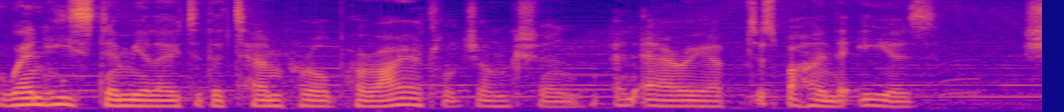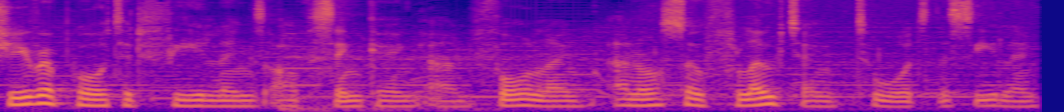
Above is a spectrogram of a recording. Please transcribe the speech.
When he stimulated the temporal parietal junction, an area just behind the ears, she reported feelings of sinking and falling and also floating towards the ceiling.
